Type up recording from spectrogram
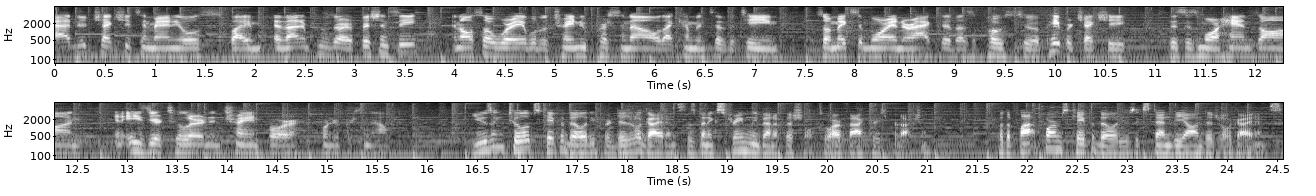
add new check sheets and manuals, by, and that improves our efficiency. And also we're able to train new personnel that come into the team. So it makes it more interactive as opposed to a paper check sheet. This is more hands-on and easier to learn and train for, for new personnel. Using Tulip's capability for digital guidance has been extremely beneficial to our factory's production. But the platform's capabilities extend beyond digital guidance,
